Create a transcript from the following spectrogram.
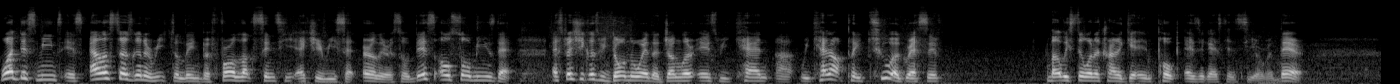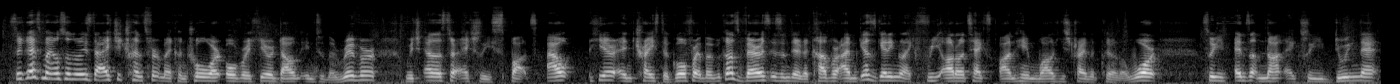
what this means is Alistar is going to reach the lane before Lux since he actually reset earlier. So this also means that, especially because we don't know where the jungler is, we can uh, we cannot play too aggressive, but we still want to try to get in poke as you guys can see over there. So you guys might also notice that I actually transferred my control ward over here down into the river, which Alistar actually spots out here and tries to go for it. But because Varus isn't there to cover, I'm just getting like free auto attacks on him while he's trying to clear the ward. So he ends up not actually doing that.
